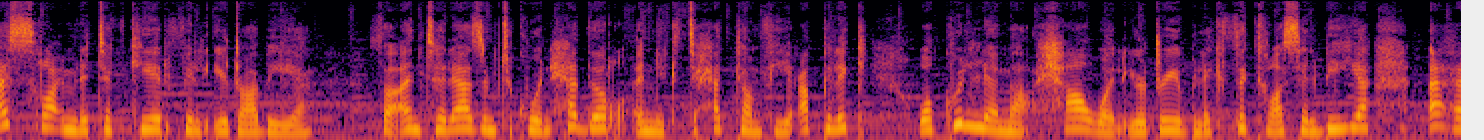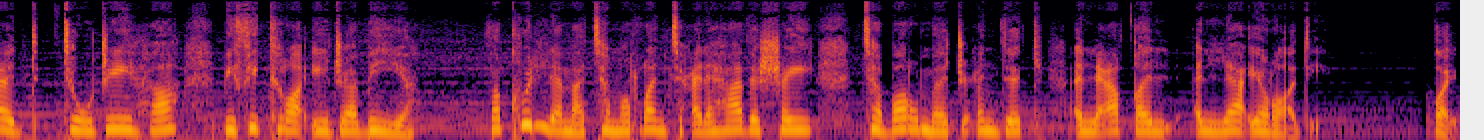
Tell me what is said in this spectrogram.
أسرع من التفكير في الإيجابية. فأنت لازم تكون حذر أنك تتحكم في عقلك وكلما حاول يجيب لك فكرة سلبية أعد توجيهها بفكرة إيجابية. فكلما تمرنت على هذا الشيء تبرمج عندك العقل اللا إرادي. طيب.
